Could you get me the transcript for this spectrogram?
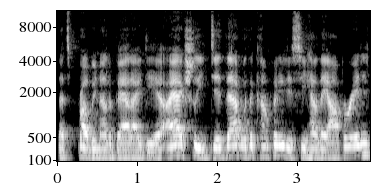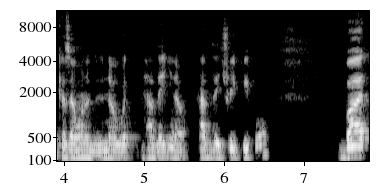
that's probably not a bad idea. I actually did that with a company to see how they operated because I wanted to know what how they you know how they treat people. But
